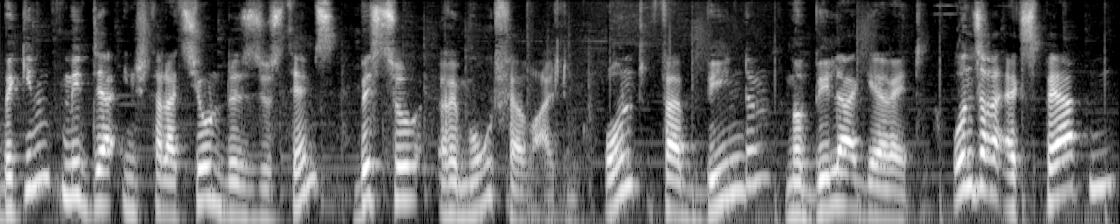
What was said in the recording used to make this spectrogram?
Beginnend mit der Installation des Systems bis zur Remote-Verwaltung und Verbinden mobiler Geräte. Unsere Experten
